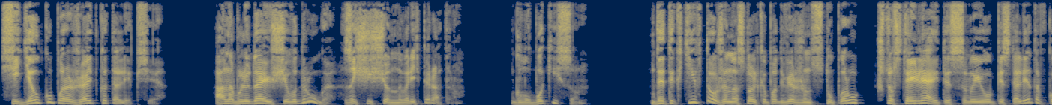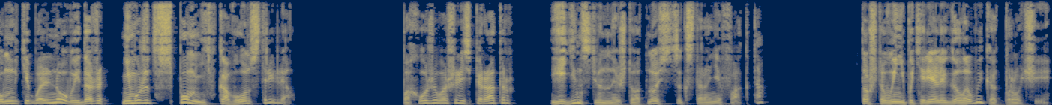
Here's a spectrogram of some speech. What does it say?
Сиделку поражает каталепсия а наблюдающего друга, защищенного респиратором, глубокий сон. Детектив тоже настолько подвержен ступору, что стреляет из своего пистолета в комнате больного и даже не может вспомнить, в кого он стрелял. Похоже, ваш респиратор — единственное, что относится к стороне факта. То, что вы не потеряли головы, как прочие,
